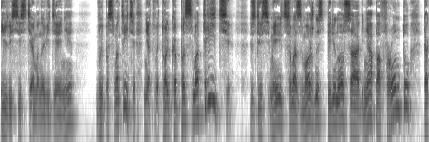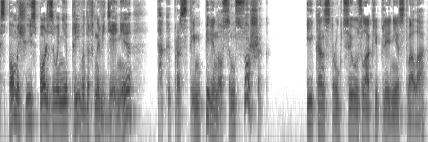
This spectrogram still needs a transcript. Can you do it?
Или система наведения. Вы посмотрите, нет, вы только посмотрите. Здесь имеется возможность переноса огня по фронту как с помощью использования приводов наведения, так и простым переносом сошек. И конструкция узла крепления ствола,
